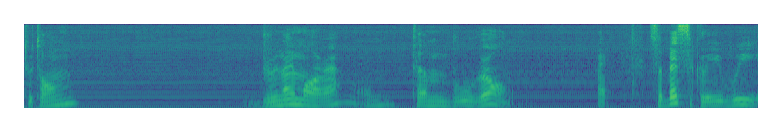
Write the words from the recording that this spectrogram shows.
Tutong. Brunei Muara and Temburong. Right. So basically, we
